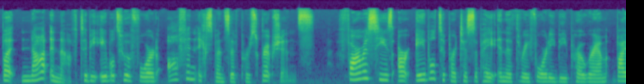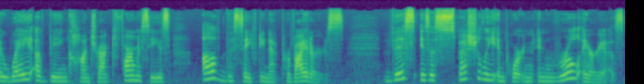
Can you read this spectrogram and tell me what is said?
but not enough to be able to afford often expensive prescriptions pharmacies are able to participate in the 340B program by way of being contract pharmacies of the safety net providers. This is especially important in rural areas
